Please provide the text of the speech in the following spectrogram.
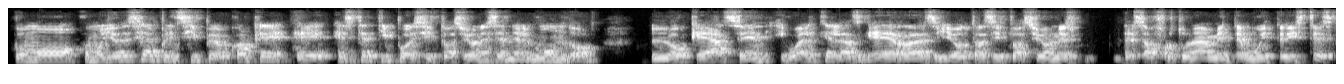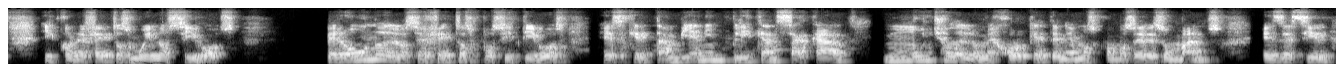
Como, como yo decía al principio, creo que eh, este tipo de situaciones en el mundo lo que hacen, igual que las guerras y otras situaciones desafortunadamente muy tristes y con efectos muy nocivos, pero uno de los efectos positivos es que también implican sacar mucho de lo mejor que tenemos como seres humanos. Es decir,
